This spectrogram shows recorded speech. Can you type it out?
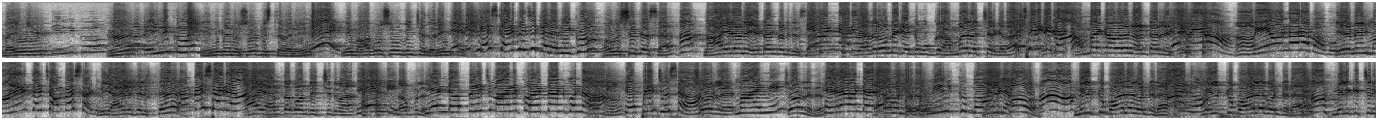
భయమే. ఎందుకు? ఎందుకు? ఎందుకని చూపిస్తావని? ఏయ్! నీ మాకు చూపించదు కనిపించట్లేదా మీకు? విషయం తెలుసా? ఆ? నాయుడు అని ఏంటంటాడు తెలుసా? గదరో మీకు ఇంక ముగ్గురు అమ్మాయిలు వచ్చారు కదా? అమ్మాయి కావాలని అంటారు ఏమి? మా ఆయన తెలిసి చంపేస్తాడు. మీ ఆయన తెలిస్తే? ఆ, ఎంత కొంత ఇచ్చింది మా ఏంటి డబ్బులు ఏం డబ్బులు ఇచ్చి మా ఆయన అనుకున్నా అవును. ఎప్పుడు చూసావా చూడలే. మా ఆయన్ని చూడలేదు. ఎలా ఉంటాడు ఎలా ఉంటాడు? మిల్క్ బాయ్ మిల్క్ మిల్క్ అవును. మిల్క్ ఆ. ఇచ్చిన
